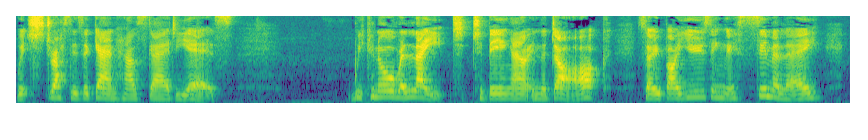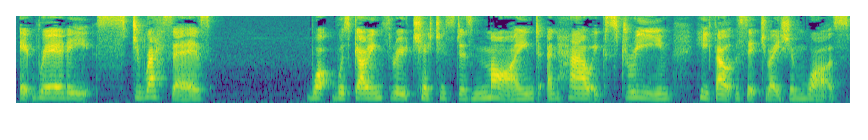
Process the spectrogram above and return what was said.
which stresses again how scared he is. We can all relate to being out in the dark, so by using this simile, it really stresses what was going through Chichester's mind and how extreme he felt the situation was.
